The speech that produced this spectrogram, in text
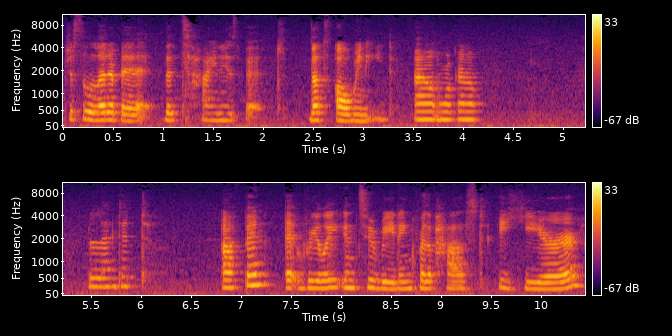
Just a little bit, the tiniest bit. That's all we need. And we're gonna blend it. I've been really into reading for the past year,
